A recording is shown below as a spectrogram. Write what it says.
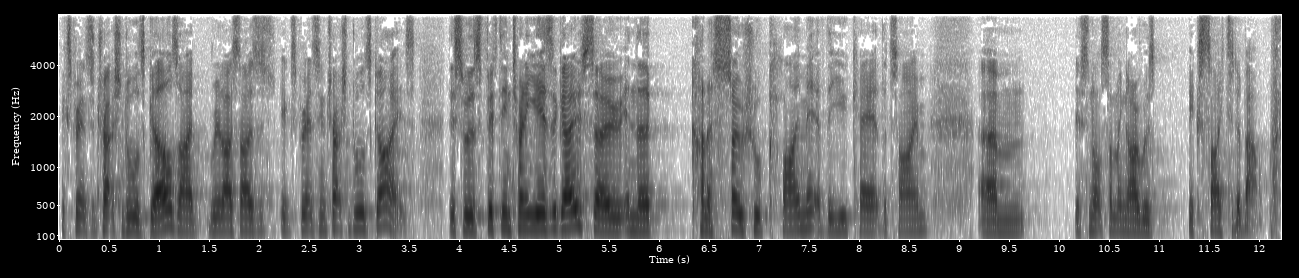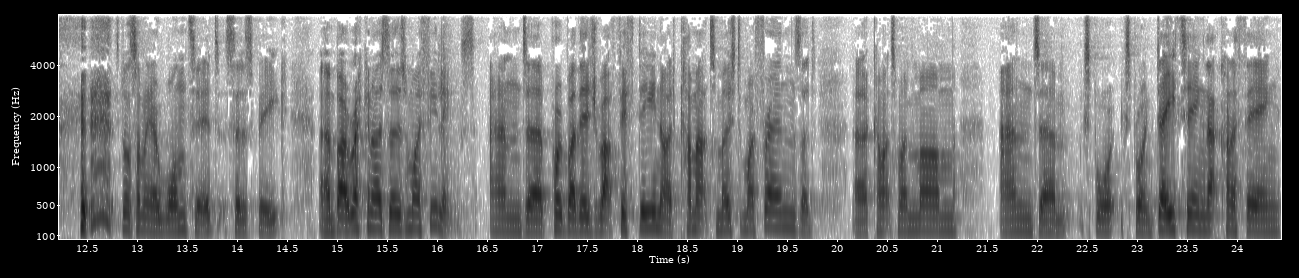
experiencing attraction towards girls, I realized I was experiencing attraction towards guys. This was 15, 20 years ago, so in the kind of social climate of the UK at the time, um, it's not something I was excited about. it's not something I wanted, so to speak, um, but I recognized those were my feelings. And uh, probably by the age of about 15, I'd come out to most of my friends, I'd uh, come out to my mum, and um, explore, exploring dating, that kind of thing,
